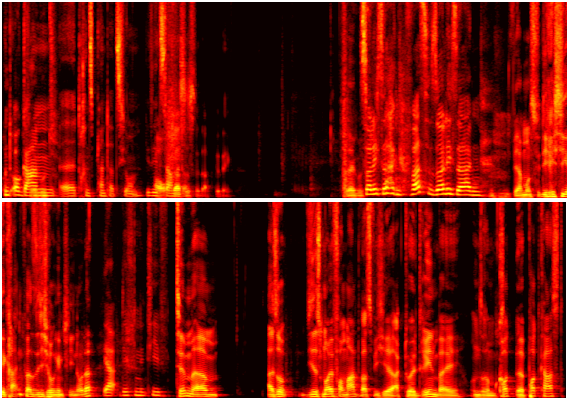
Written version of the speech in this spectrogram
Und. Organtransplantation. Wie sieht es Auch damit das aus? ist nicht abgedeckt. Sehr gut. Soll ich sagen? Was soll ich sagen? Wir haben uns für die richtige Krankenversicherung entschieden, oder? Ja, definitiv. Tim, ähm, also dieses neue Format, was wir hier aktuell drehen bei unserem äh, Podcast,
